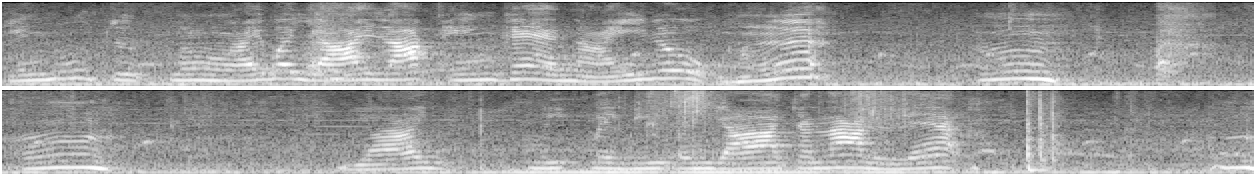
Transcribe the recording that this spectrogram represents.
เองรู้สึกมั้งไหมว่ายายรักเองแค่ไหนลูกฮะอืมอืม ยายมิไม่มีปัญญาจะนั่นแหละอืม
